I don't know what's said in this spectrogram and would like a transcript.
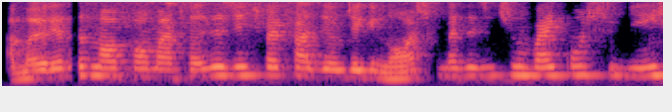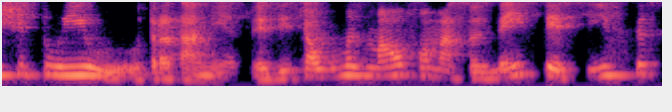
a maioria das malformações a gente vai fazer o diagnóstico, mas a gente não vai conseguir instituir o, tratamento. Existem algumas malformações bem específicas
